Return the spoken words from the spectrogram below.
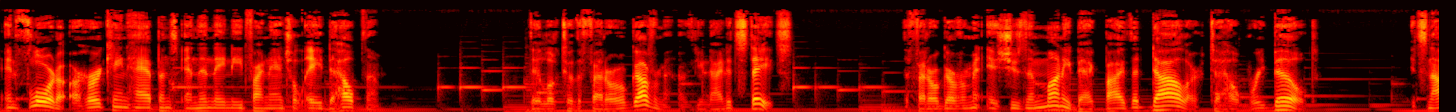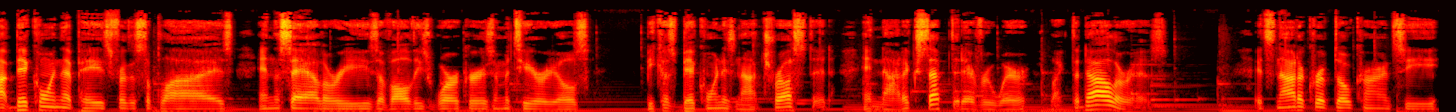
in Florida, a hurricane happens and then they need financial aid to help them. They look to the federal government of the United States The federal government issues them money back by the dollar to help rebuild. It's not Bitcoin that pays for the supplies and the salaries of all these workers and materials because Bitcoin is not trusted and not accepted everywhere like the dollar is. It's not a cryptocurrency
